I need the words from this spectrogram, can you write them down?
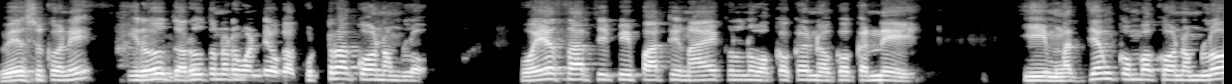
వేసుకొని ఈరోజు జరుగుతున్నటువంటి ఒక కుట్ర కోణంలో వైఎస్ఆర్సీపీ పార్టీ నాయకులను ఒక్కొక్కరిని ఒక్కొక్కరిని ఈ మద్యం కుంభకోణంలో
